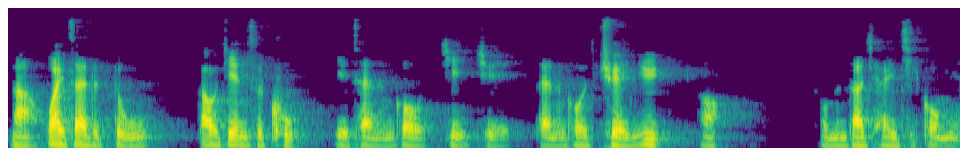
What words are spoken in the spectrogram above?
那外在的毒刀剑之苦也才能够解决，才能够痊愈啊！我们大家一起共勉。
